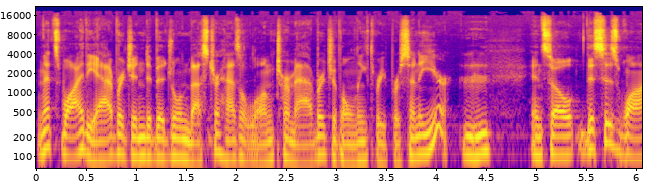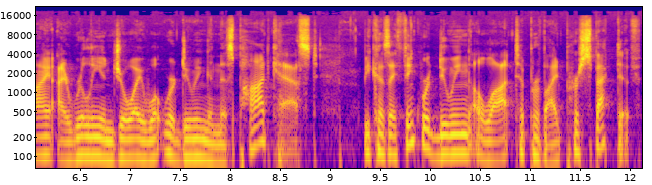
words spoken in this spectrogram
And that's why the average individual investor has a long term average of only 3% a year. Mm-hmm. And so this is why I really enjoy what we're doing in this podcast because I think we're doing a lot to provide perspective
